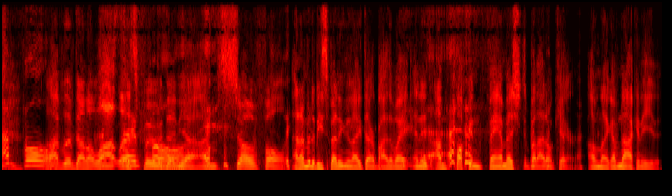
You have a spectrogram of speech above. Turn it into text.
I'm full. I've lived on a lot so less food than yeah. I'm so full, and I'm going to be spending the night there, by the way. And it's, I'm fucking famished, but I don't care. I'm like, I'm not going to eat it.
